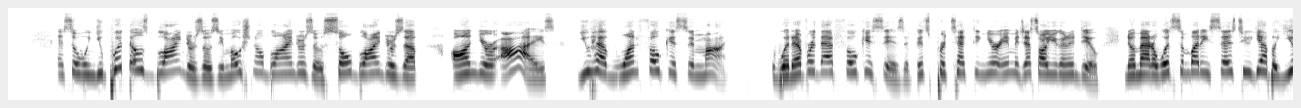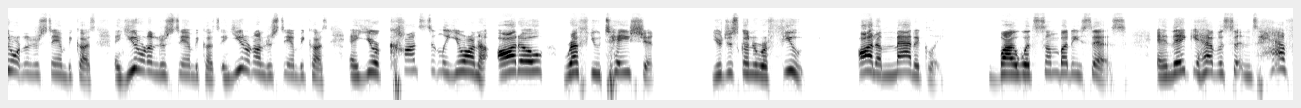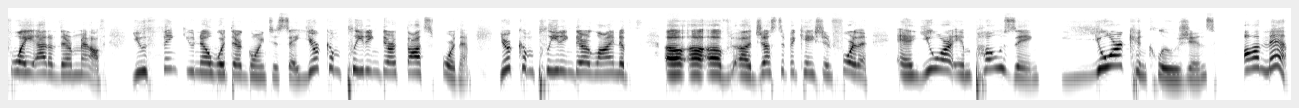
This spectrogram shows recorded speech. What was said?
And so when you put those blinders, those emotional blinders, those soul blinders up on your eyes, you have one focus in mind. Whatever that focus is, if it's protecting your image, that's all you're going to do. No matter what somebody says to you, yeah, but you don't understand because, and you don't understand because, and you don't understand because, and you're constantly, you're on an auto refutation. You're just going to refute automatically by what somebody says and they can have a sentence halfway out of their mouth. You think you know what they're going to say. You're completing their thoughts for them. You're completing their line of uh, uh of uh, justification for them and you are imposing your conclusions on them.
